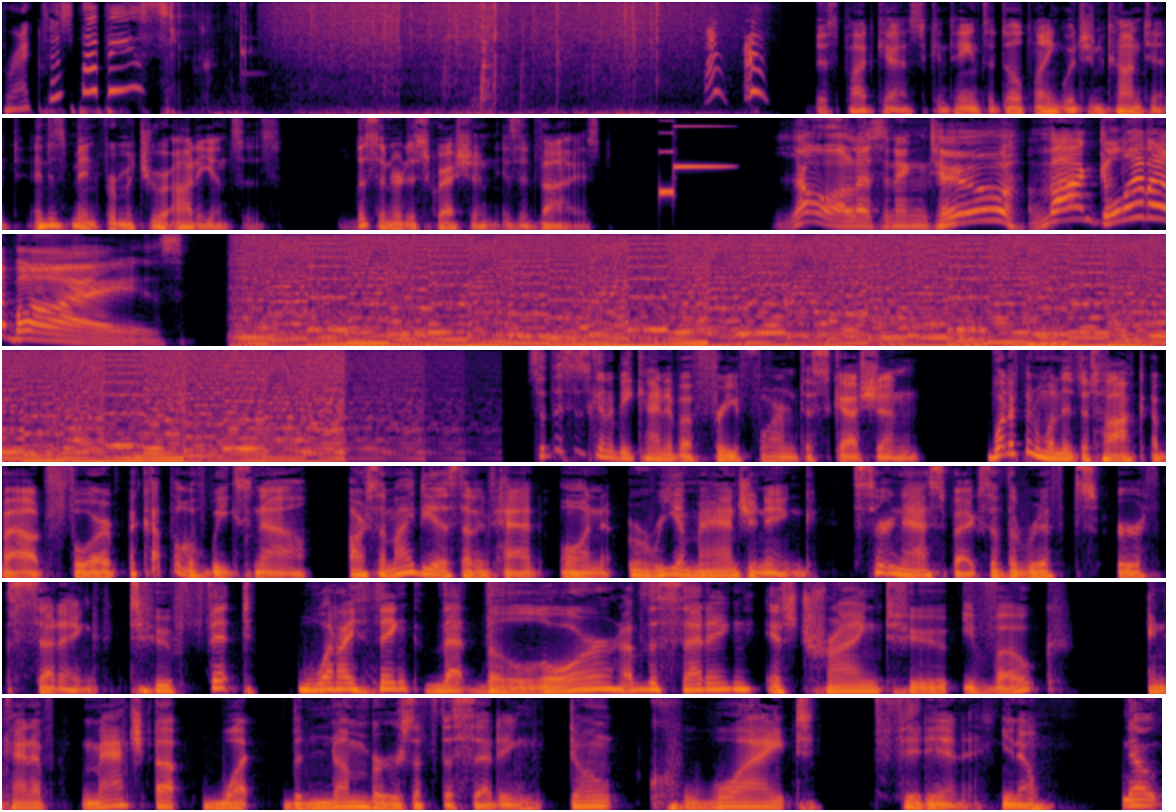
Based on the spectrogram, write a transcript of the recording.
breakfast puppies? This podcast contains adult language and content and is meant for mature audiences. Listener discretion is advised. You're listening to The Glitter Boys. So, this is going to be kind of a free-form discussion. What I've been wanting to talk about for a couple of weeks now are some ideas that I've had on reimagining certain aspects of the Rift's Earth setting to fit what I think that the lore of the setting is trying to evoke and kind of match up what the numbers of the setting don't quite fit in, you know? Now,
